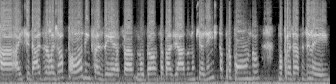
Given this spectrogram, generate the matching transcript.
a, as cidades elas já podem fazer essa mudança baseada no que a gente está propondo no projeto de lei.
